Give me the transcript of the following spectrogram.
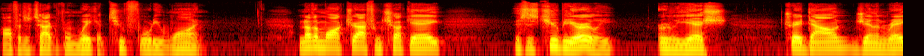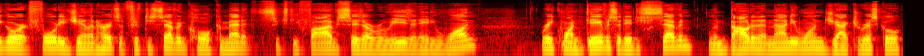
offensive tackle from Wake at 241. Another mock draft from Chuck A. This is QB early, early-ish. Trade down, Jalen Reagor at 40, Jalen Hurts at 57, Cole Kmet at 65, Cesar Ruiz at 81, Raekwon Davis at 87, Lynn Bowden at 91, Jack Driscoll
